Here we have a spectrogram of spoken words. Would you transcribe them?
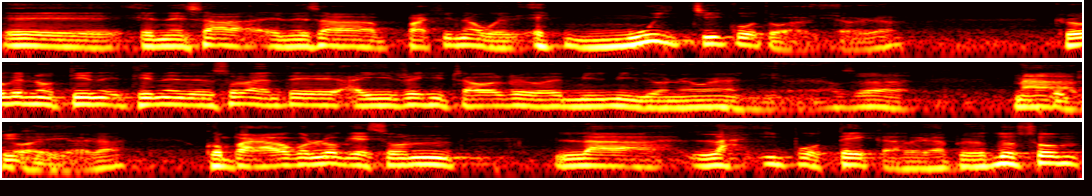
Eh, en, esa, en esa página web. Es muy chico todavía, ¿verdad? Creo que no tiene, tiene solamente ahí registrado alrededor de mil millones de guaraníes, ¿verdad? O sea, nada todavía, ¿verdad? Comparado con lo que son las hipotecas, ¿verdad? Pero estos son,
